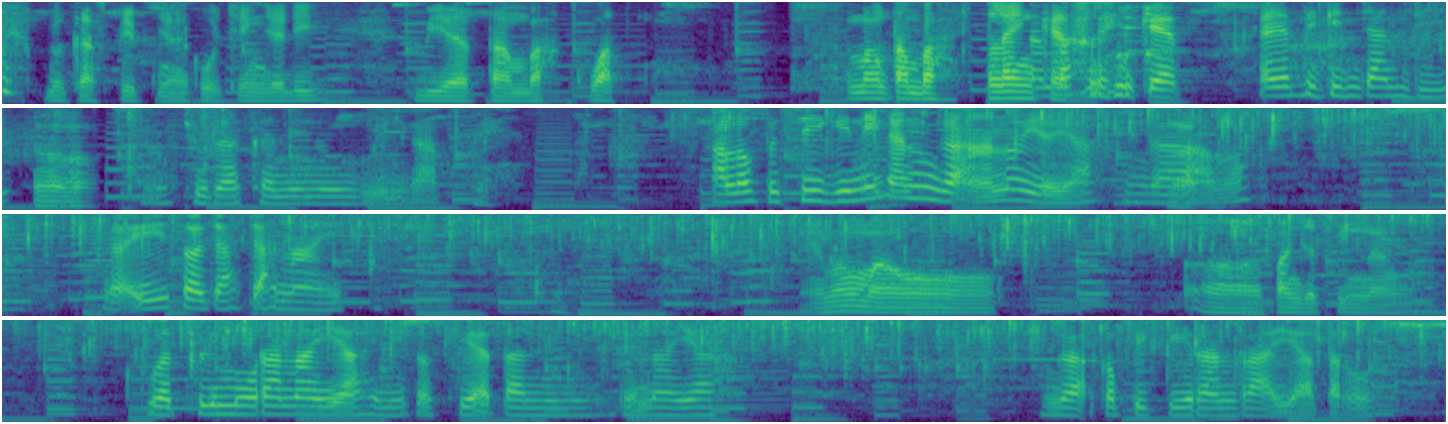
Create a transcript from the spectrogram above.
bekas pipnya kucing. Jadi biar tambah kuat. Emang tambah lengket. Tambah lengket. Kayak bikin candi. Heeh. juragan ini nungguin kabeh. Kalau besi gini kan nggak anu ya ya? Nggak Nggak. apa? Nggak iso cah-cah naik. Emang mau eh, panjat pinang? Buat selimuran ayah ini kegiatan ini. Dan ayah nggak kepikiran raya terus.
